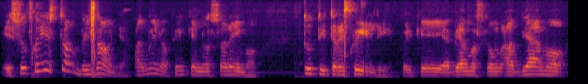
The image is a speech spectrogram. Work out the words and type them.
E su questo bisogna, almeno finché non saremo tutti tranquilli, perché abbiamo, abbiamo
